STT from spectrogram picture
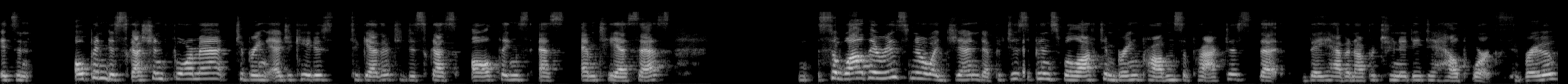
it's an open discussion format to bring educators together to discuss all things as MTSS. So while there is no agenda, participants will often bring problems of practice that they have an opportunity to help work through.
